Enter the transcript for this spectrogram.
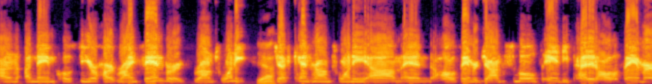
A, a, name close to your heart, Ryne Sandberg, round 20. Yeah. Jeff Kent, round 20. Um, and Hall of Famer John Smoltz, Andy Pettitte, Hall of Famer,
